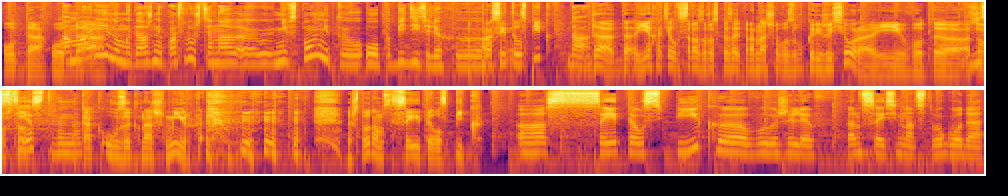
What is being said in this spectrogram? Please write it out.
о да, о А да. Марину мы должны послушать, она э, не вспомнит о победителях. э, Про Ситл Speak? Да. Да, да. Я хотел сразу рассказать про нашего звукорежиссера и вот э, о том, что Естественно. как узок наш мир. Что там с Сейтл Speak? А, Спик э, выложили в конце 2017 года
